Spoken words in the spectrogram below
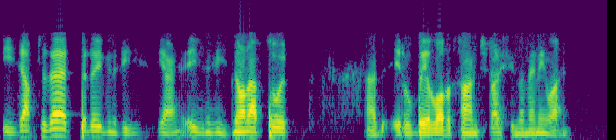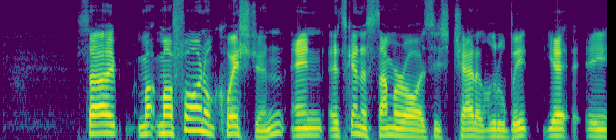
he's up to that. But even if he's you know even if he's not up to it, uh, it'll be a lot of fun chasing them anyway. So my, my final question, and it's going to summarise this chat a little bit. Yeah, eh,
